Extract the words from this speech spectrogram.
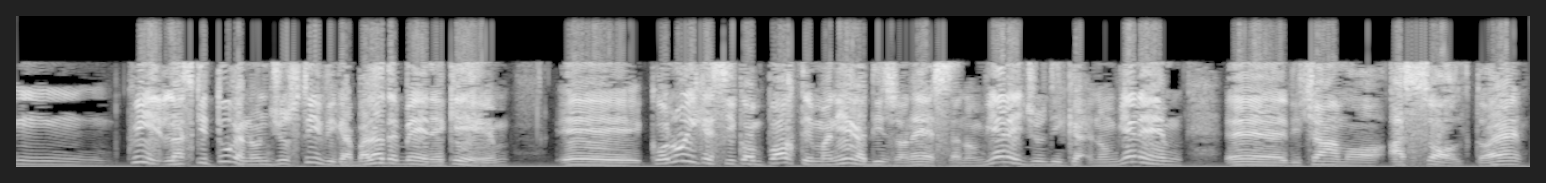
mm, qui la scrittura non giustifica, badate bene, che eh, colui che si comporta in maniera disonesta non viene, giudica- non viene eh, diciamo, assolto, eh?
